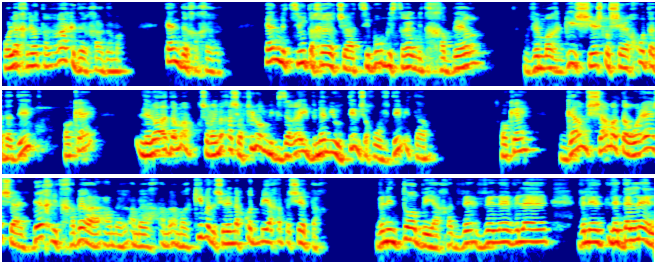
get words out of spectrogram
הולך להיות רק דרך האדמה, אין דרך אחרת. אין מציאות אחרת שהציבור בישראל מתחבר ומרגיש שיש לו שייכות הדדית, אוקיי? ללא אדמה. עכשיו אני אומר לך שאפילו מגזרי בני מיעוטים שאנחנו עובדים איתם, אוקיי? גם שם אתה רואה שהדרך להתחבר, המר, המר, המרכיב הזה של לנקות ביחד את השטח, ולנטוע ביחד, ולדלל,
